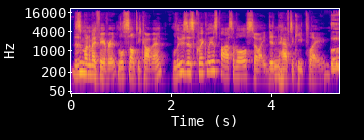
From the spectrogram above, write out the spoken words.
This is one of my favorite. Little salty comment. Lose as quickly as possible so I didn't have to keep playing. Ooh,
